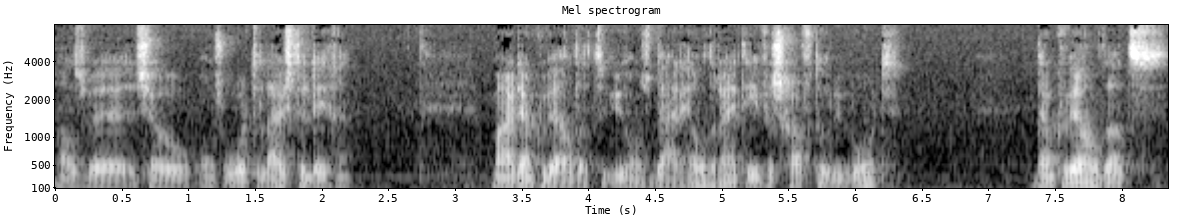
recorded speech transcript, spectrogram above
Als we zo ons oor te luisteren liggen. Maar dank u wel dat u ons daar helderheid in verschaft door uw woord. Dank u wel dat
